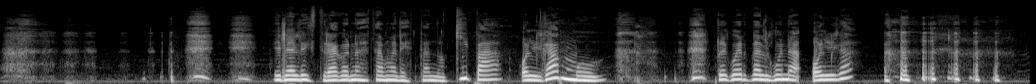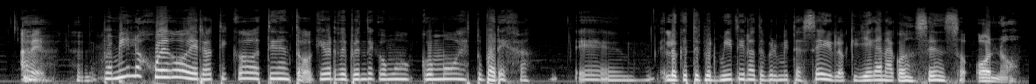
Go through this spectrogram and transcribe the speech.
El Alex Drago nos está molestando. Kipa, holgasmo. ¿Recuerda alguna Olga? A ver, para mí los juegos eróticos tienen todo que ver, depende cómo, cómo es tu pareja. Eh, lo que te permite y no te permite hacer y lo que llegan a consenso o no.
